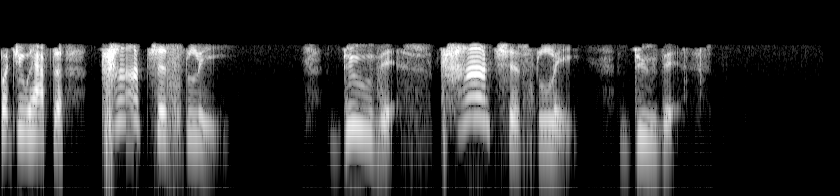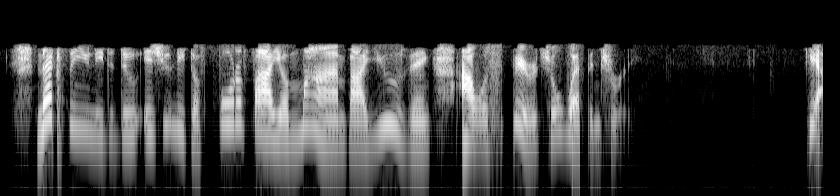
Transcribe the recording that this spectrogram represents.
But you have to consciously do this. Consciously do this. Next thing you need to do is you need to fortify your mind by using our spiritual weaponry. Yeah,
